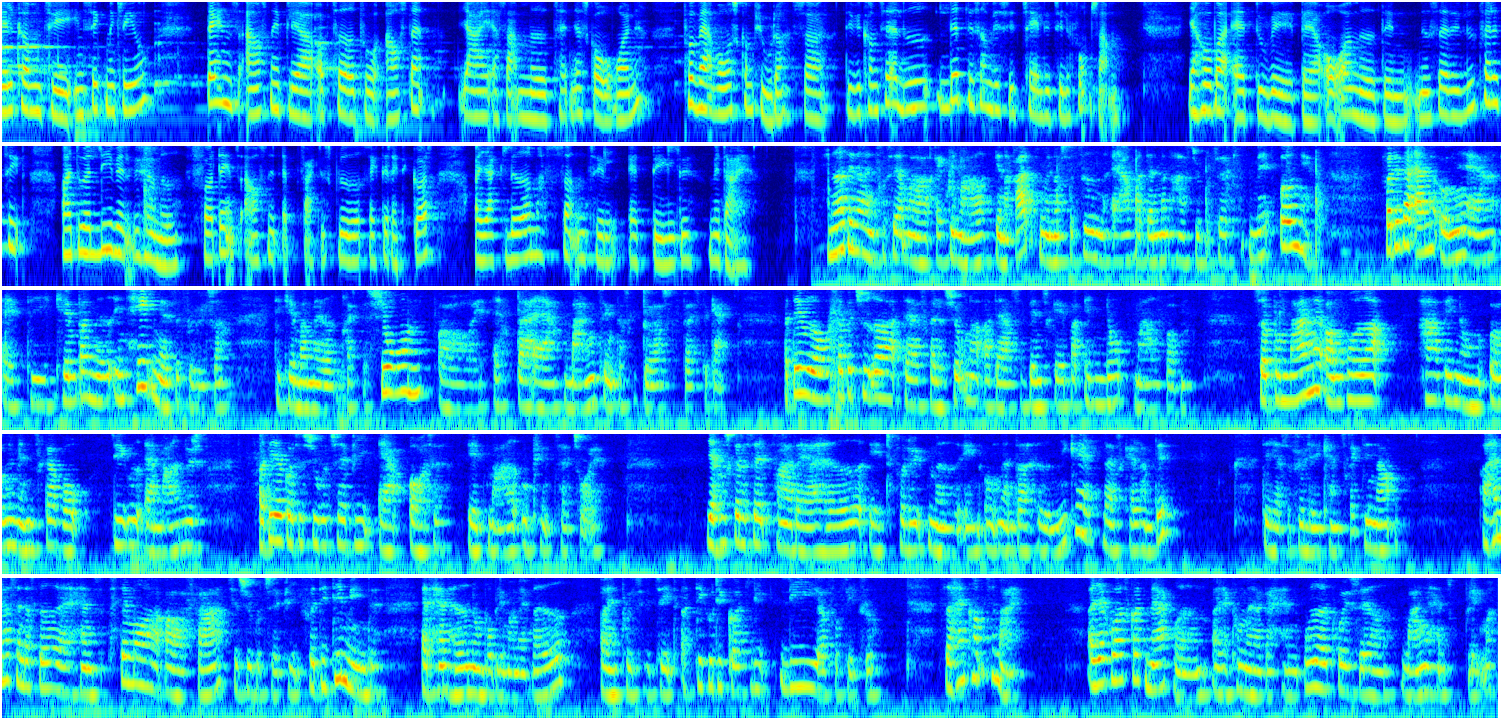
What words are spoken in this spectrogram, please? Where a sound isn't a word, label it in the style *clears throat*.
Velkommen til Indsigt med Cleo. Dagens afsnit bliver optaget på afstand. Jeg er sammen med Tanja Skov Rønne på hver vores computer, så det vil komme til at lyde lidt ligesom hvis vi talte i telefon sammen. Jeg håber, at du vil bære over med den nedsatte lydkvalitet, og at du alligevel vil høre med, for dagens afsnit er faktisk blevet rigtig, rigtig godt, og jeg glæder mig sådan til at dele det med dig. Noget af det, der interesserer mig rigtig meget generelt, men også for tiden, er, hvordan man har psykoterapi med unge. For det, der er med unge, er, at de kæmper med en hel masse følelser. De kæmper med præstation, og at der er mange ting, der skal gøres for første gang. Og derudover så betyder deres relationer og deres venskaber enormt meget for dem. Så på mange områder har vi nogle unge mennesker, hvor livet er meget nyt. Og det at gå til psykoterapi er også et meget ukendt territorie. Jeg husker det selv fra, da jeg havde et forløb med en ung mand, der hed Michael. Lad os kalde ham det. Det er selvfølgelig ikke hans rigtige navn. Og han var sendt afsted af hans stemmor og far til psykoterapi, fordi de mente, at han havde nogle problemer med vrede og impulsivitet, og det kunne de godt lide lige at få fikset. Så han kom til mig, og jeg kunne også godt mærke vreden, og jeg kunne mærke, at han udadprojicerede mange af hans problemer.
